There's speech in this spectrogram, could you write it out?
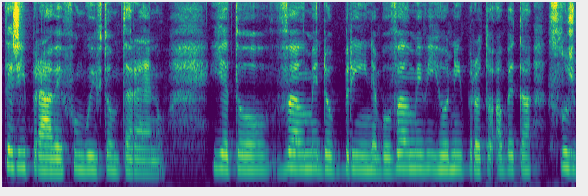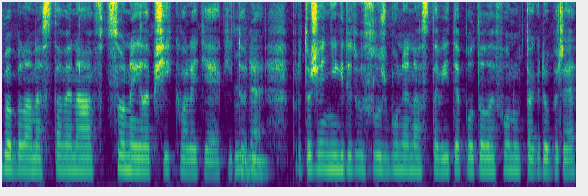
kteří právě fungují v tom terénu. Je to velmi dobrý nebo velmi výhodný pro to, aby ta služba byla nastavená v co nejlepší kvalitě, jaký to mm-hmm. jde. Mhm. Protože nikdy tu službu nenastavíte po telefonu tak dobře,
